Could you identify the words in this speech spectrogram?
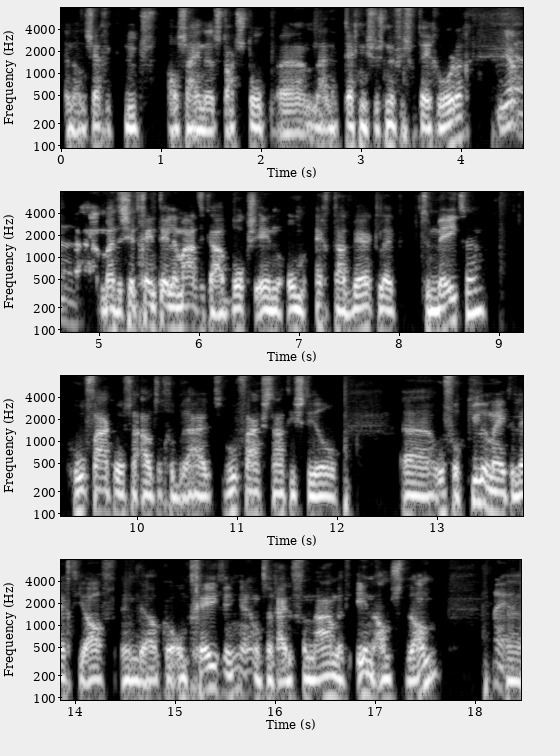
En dan zeg ik luxe als zijn start-stop, uh, nou, de technische snufjes van tegenwoordig. Ja. Uh, maar er zit geen telematica-box in om echt daadwerkelijk te meten hoe vaak wordt een auto gebruikt, hoe vaak staat hij stil. Uh, hoeveel kilometer legt hij af in welke omgeving? Hè? Want we rijden voornamelijk in Amsterdam. Oh ja. uh,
